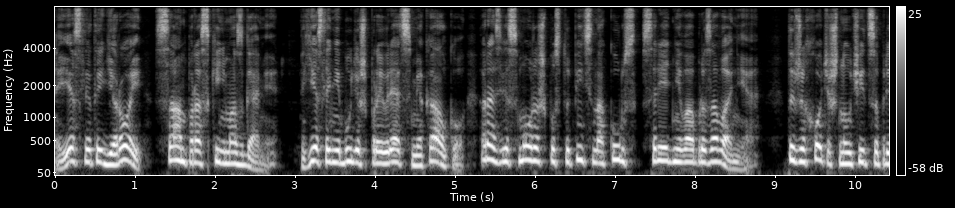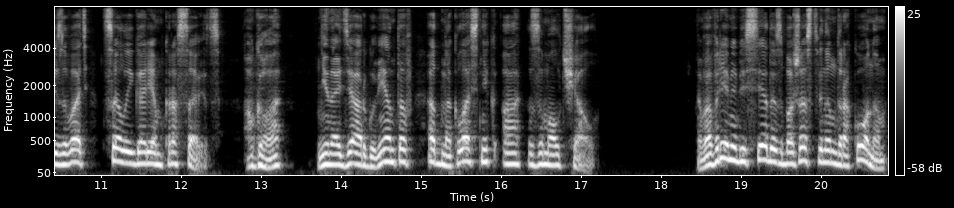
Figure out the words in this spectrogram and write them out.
«Если ты герой, сам пораскинь мозгами. Если не будешь проявлять смекалку, разве сможешь поступить на курс среднего образования? Ты же хочешь научиться призывать целый гарем красавиц. Ага. Не найдя аргументов, одноклассник А замолчал. Во время беседы с божественным драконом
